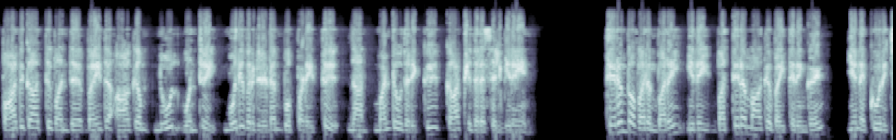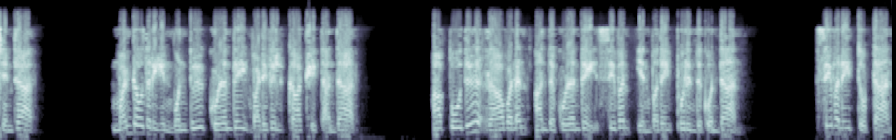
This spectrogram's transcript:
பாதுகாத்து வந்த வைத ஆகம் நூல் ஒன்றை முனிவர்களிடம் ஒப்படைத்து நான் மண்டோதரிக்கு காட்சி தர செல்கிறேன். திரும்ப வரும் வரை இதை பத்திரமாக வைத்திருங்கள் என கூறிச் சென்றார். மண்டோதரியின் முன்பு குழந்தை வடிவில் காட்சி தந்தார். அப்போது ராவணன் அந்த குழந்தை சிவன் என்பதை புரிந்து கொண்டான். சிவனை தொட்டான்.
